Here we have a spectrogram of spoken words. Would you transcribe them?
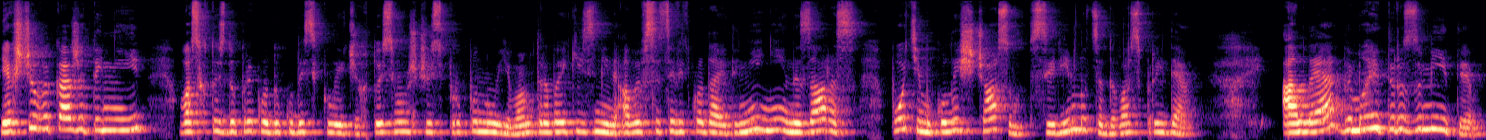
Якщо ви кажете ні, вас хтось, до прикладу, кудись кличе, хтось вам щось пропонує, вам треба якісь зміни, а ви все це відкладаєте. Ні, ні, не зараз. Потім, колись часом, все рівно це до вас прийде. Але ви маєте розуміти,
